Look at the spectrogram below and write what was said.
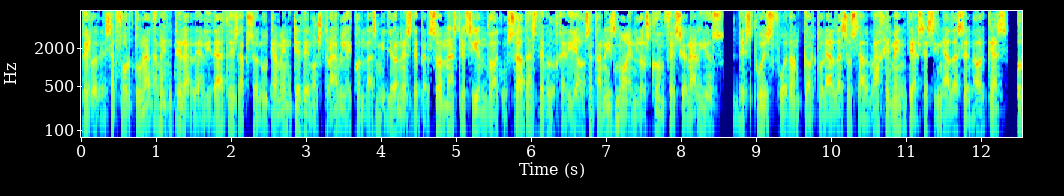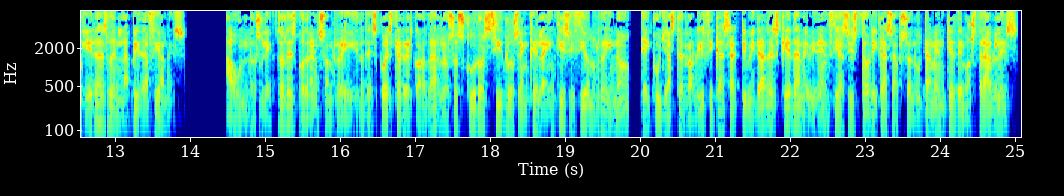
pero desafortunadamente la realidad es absolutamente demostrable con las millones de personas que siendo acusadas de brujería o satanismo en los confesionarios, después fueron torturadas o salvajemente asesinadas en horcas, hogueras o en lapidaciones. Aún los lectores podrán sonreír después de recordar los oscuros siglos en que la Inquisición reinó, de cuyas terroríficas actividades quedan evidencias históricas absolutamente demostrables,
